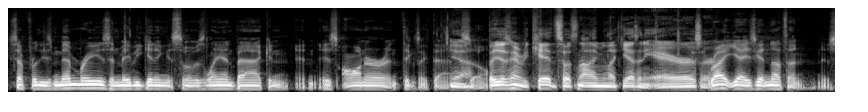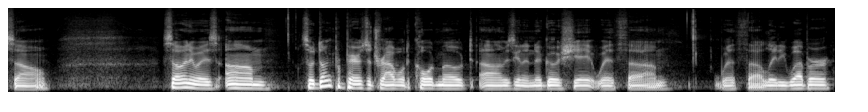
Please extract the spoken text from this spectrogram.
Except for these memories and maybe getting some of his land back and, and his honor and things like that. yeah, So. but he doesn't have any kids, so it's not even like he has any heirs or Right. Yeah, he's got nothing. So, so anyways, um, so Dunk prepares to travel to Coldmoat. Um, he's going to negotiate with um, with uh, Lady Webber,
